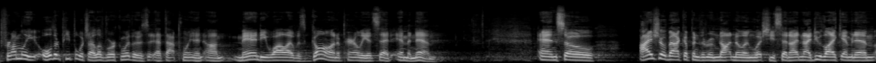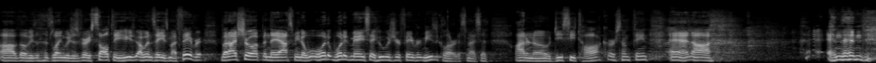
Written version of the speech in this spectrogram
predominantly older people, which I loved working with. It at that point, and um, Mandy, while I was gone, apparently had said Eminem. And so I show back up into the room not knowing what she said. And I, do like Eminem, uh, though his language is very salty. He, I wouldn't say he's my favorite. But I show up and they ask me, you know, what, what, did Mandy say? Who was your favorite musical artist? And I said, I don't know, DC Talk or something. And uh, and then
